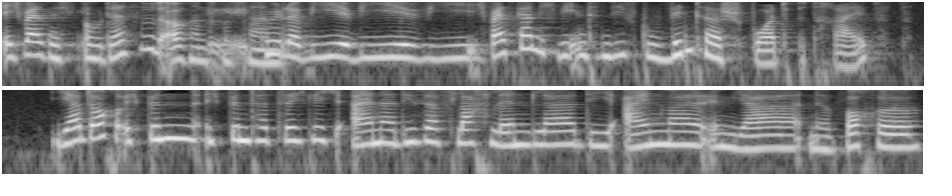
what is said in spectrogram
Ich weiß nicht, Oh, das wird auch interessant. Köhler, wie, wie, wie, ich weiß gar nicht, wie intensiv du Wintersport betreibst. Ja, doch, ich bin, ich bin tatsächlich einer dieser Flachländler, die einmal im Jahr eine Woche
